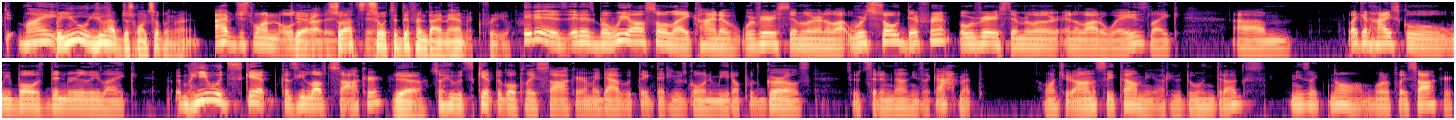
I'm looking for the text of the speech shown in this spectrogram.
d- My But you, you have just one sibling, right? I have just one older yeah. brother. so that's it. so it's a different dynamic for you. It is, it is, but we also like kind of we're very similar in a lot. We're so different, but we're very similar in a lot of ways. Like, um, like in high school, we both didn't really like. um, He would skip because he loved soccer, Yeah. so he would skip to go play soccer. And my dad would think that he was going to meet up with girls, so he'd sit him down. He's like, Ahmed, I want you to honestly tell me, are you doing drugs? And he's like, No, I'm going to play soccer.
